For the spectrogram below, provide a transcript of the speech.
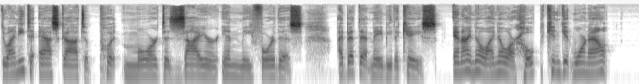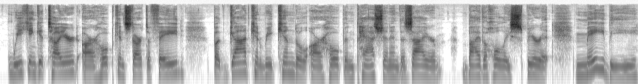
Do I need to ask God to put more desire in me for this? I bet that may be the case. And I know, I know our hope can get worn out. We can get tired. Our hope can start to fade, but God can rekindle our hope and passion and desire by the Holy Spirit. Maybe,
